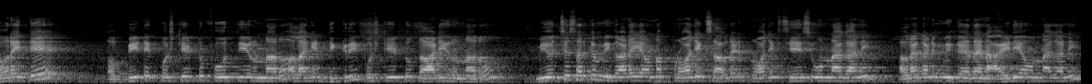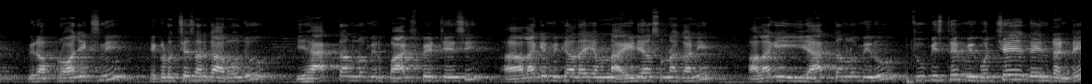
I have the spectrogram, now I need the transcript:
ఎవరైతే BTech first year to fourth year ఉన్నారు. అలాగే degree first year to third year ఉన్నారు. మీ వచ్చేసరికి మీ కాడ ఏమన్నా ప్రాజెక్ట్స్ ఆల్రెడీ ప్రాజెక్ట్స్ చేసి ఉన్నా కానీ అలాగే మీకు ఏదైనా ఐడియా ఉన్నా కానీ మీరు ఆ ప్రాజెక్ట్స్ని ఇక్కడ వచ్చేసరికి ఆ రోజు ఈ హ్యాక్థాన్లో మీరు పార్టిసిపేట్ చేసి అలాగే మీకు ఏదైనా ఏమన్నా ఐడియాస్ ఉన్నా కానీ అలాగే ఈ హ్యాక్థాన్లో మీరు చూపిస్తే మీకు వచ్చేది ఏంటంటే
